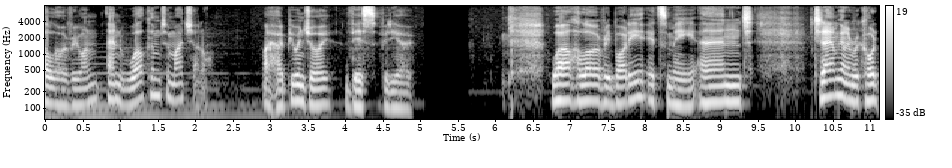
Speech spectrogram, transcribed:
Hello everyone and welcome to my channel. I hope you enjoy this video. Well, hello everybody, it's me and today I'm going to record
